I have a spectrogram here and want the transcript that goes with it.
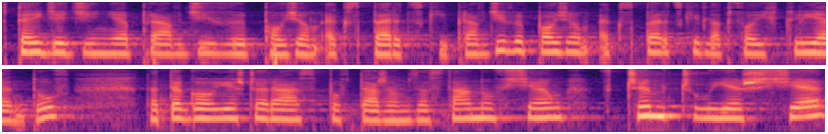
w tej dziedzinie prawdziwy poziom ekspercki, prawdziwy poziom ekspercki dla Twoich klientów. Dlatego jeszcze raz powtarzam, zastanów się, w czym czujesz się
